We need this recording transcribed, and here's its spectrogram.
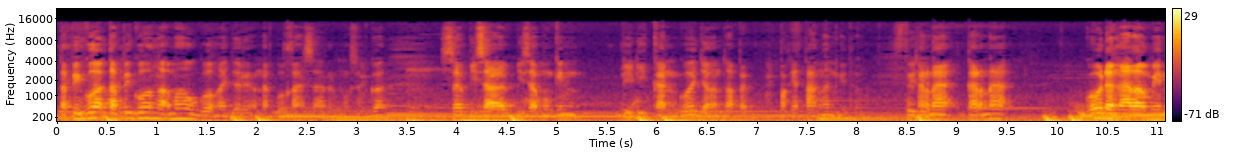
Tapi gue tapi gue nggak mau gue ngajarin anak gue kasar. Maksud gue Hmm. sebisa bisa mungkin didikan gue jangan sampai pakai tangan gitu. Setuju. Karena karena gue udah ngalamin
